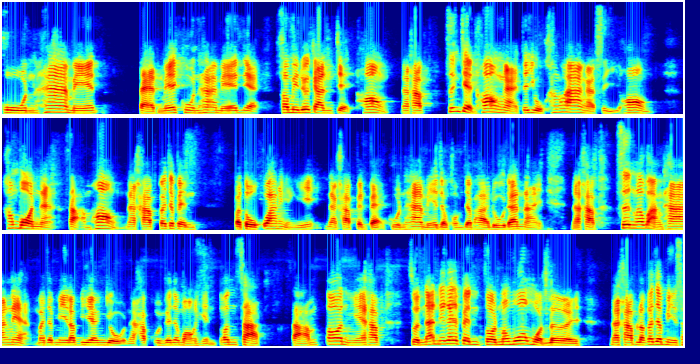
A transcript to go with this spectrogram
คูณห้าเมตร แปดเมตรคูณห้าเมตรเนี่ยเขามีด้วยกันเจ็ดห้องนะครับ ซึ่งเจ็ดห้องอะจะอยู่ข้างล่างอะสี่ห้อง ข้างบนน่ะสามห้องนะครับ ก็จะเป็นประตูกว้างอย่างนี้นะครับ เป็นแปดคูณห้าเมตร เดี๋ยวผมจะพาดูด้านในนะครับ ซึ่งระหว่างทางเนี่ยมันจะมีระเบียงอยู่นะครับ คุณก็จะมองเห็นต้นสักสามต้นเงี้ยครับ ส่วนด้านนี้ก็จะเป็นโซนมะม่วงหมดเลยนะครับ แล้วก็จะมีส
